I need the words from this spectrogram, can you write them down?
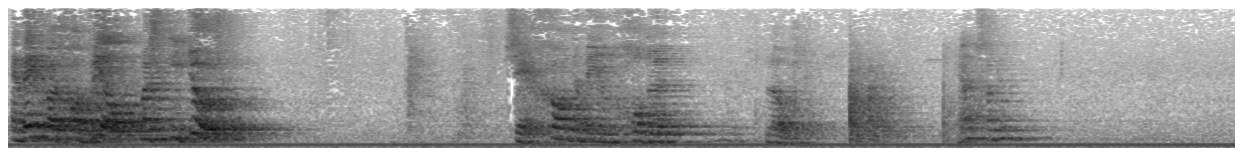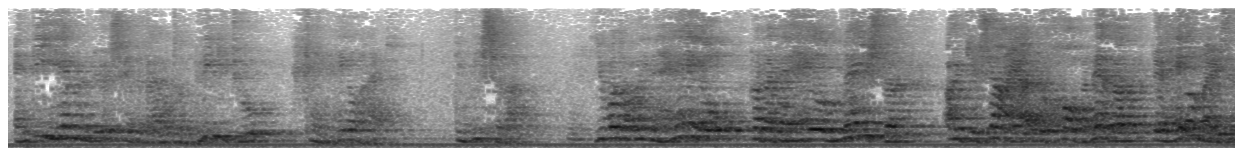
en weten wat God wil, maar als je het niet doet, zegt God, je een goddeloze. Ja, snap je? En die hebben dus, de Bijbel, tot drie keer toe geen heelheid. Die wisselen. Je wordt alleen heel doordat de heelmeester uit Jezaja, de God redder, de heelmeester,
